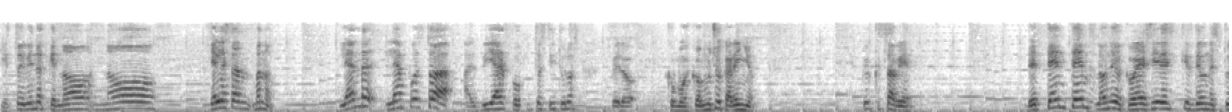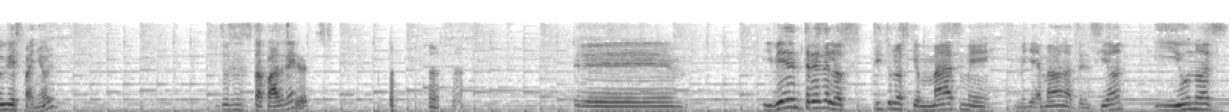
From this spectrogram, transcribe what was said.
que estoy viendo que no no ya le están, bueno, le han le han puesto a, al VR poquitos títulos, pero como con mucho cariño creo que está bien. De Tentems, lo único que voy a decir es que es de un estudio español. Entonces está padre. eh, y vienen tres de los títulos que más me, me llamaron la atención. Y uno es,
